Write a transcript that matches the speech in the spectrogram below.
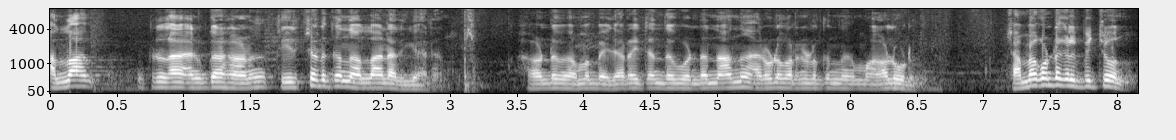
അള്ളാഹുള്ള അനുഗ്രഹമാണ്. തിരിച്ചെടുക്കുന്ന അള്ളാഹിന്റെ അധികാരമാണ് അതുകൊണ്ട് നമ്മൾ ബേജാറായിട്ട് എന്ത് വേണ്ടെന്നാന്ന് ആരോട് പറഞ്ഞു കൊടുക്കുന്നത് മകളോട് ചമ്മ കൊണ്ട് കൽപ്പിച്ചു വന്നു.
